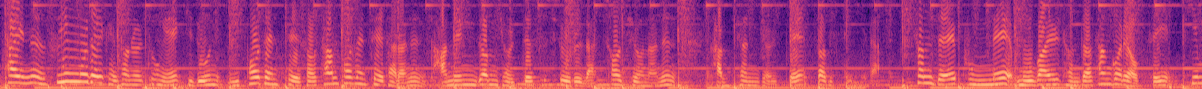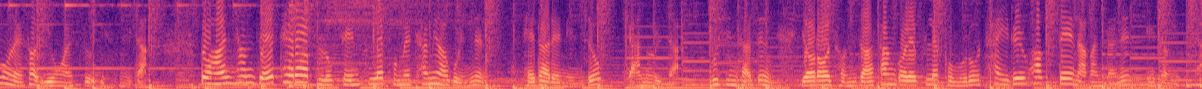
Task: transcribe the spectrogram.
차이는 수익 모델 개선을 통해 기존 2%에서 3%에 달하는 가맹점 결제 수수료를 낮춰 지원하는 간편 결제 서비스입니다. 현재 국내 모바일 전자상거래 업체인 티몬에서 이용할 수 있습니다. 또한 현재 테라 블록체인 플랫폼에 참여하고 있는 배달의 민족, 야놀자, 무신사 등 여러 전자 상거래 플랫폼으로 차이를 확대해 나간다는 예정입니다.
